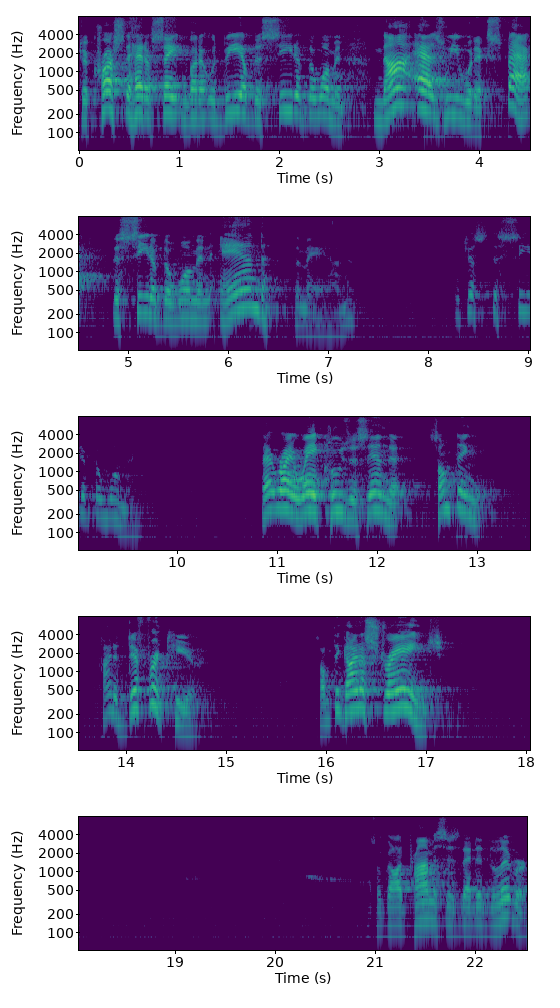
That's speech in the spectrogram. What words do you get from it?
to crush the head of Satan, but it would be of the seed of the woman, not as we would expect, the seed of the woman and the man, but just the seed of the woman. That right away clues us in that something kind of different here, something kind of strange. So God promises that a deliverer,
